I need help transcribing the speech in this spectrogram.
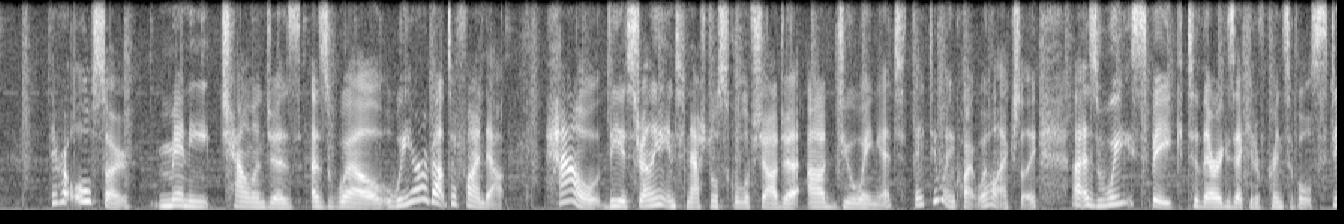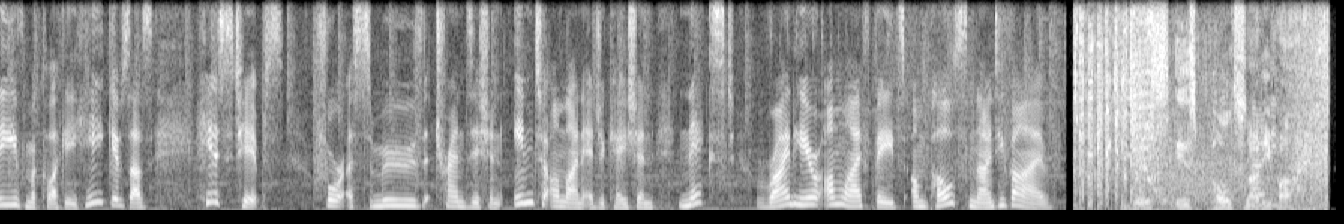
there are also many challenges as well. We are about to find out how the Australian International School of Sharjah are doing it. They're doing quite well, actually. Uh, as we speak to their executive principal, Steve McCluckie, he gives us his tips for a smooth transition into online education next, right here on Life Beats on Pulse 95. This is Pulse 95.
